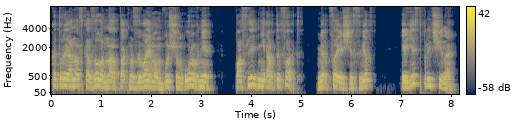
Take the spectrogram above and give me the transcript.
которые она сказала на так называемом высшем уровне, последний артефакт, мерцающий свет, и есть причина,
